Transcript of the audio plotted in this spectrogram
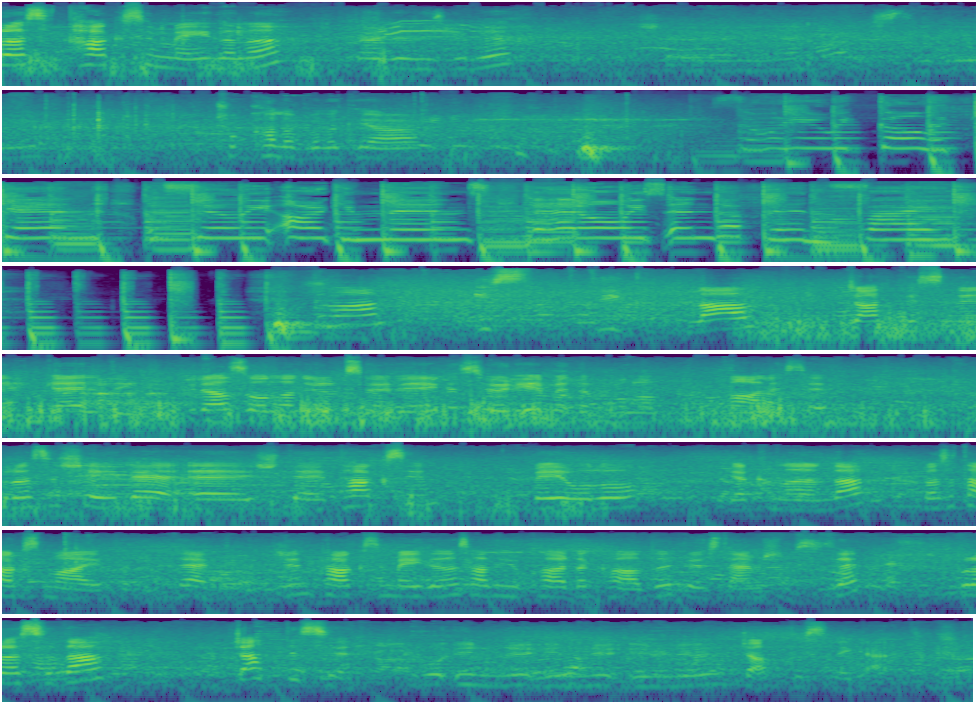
Burası Taksim Meydanı. Gördüğünüz gibi. Şöyle. Çok kalabalık ya. Şu an İstiklal Caddesi'ne geldik. Biraz zorlanıyorum söyleyerek. Söyleyemedim bunu maalesef. Burası şeyde e, işte Taksim, Beyoğlu yakınlarında. Burası ki de Erkeklerin. Taksim Meydanı zaten yukarıda kaldı. Göstermişim size. Burası da caddesi. Bu ünlü, ünlü, ünlü caddesine geldik.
